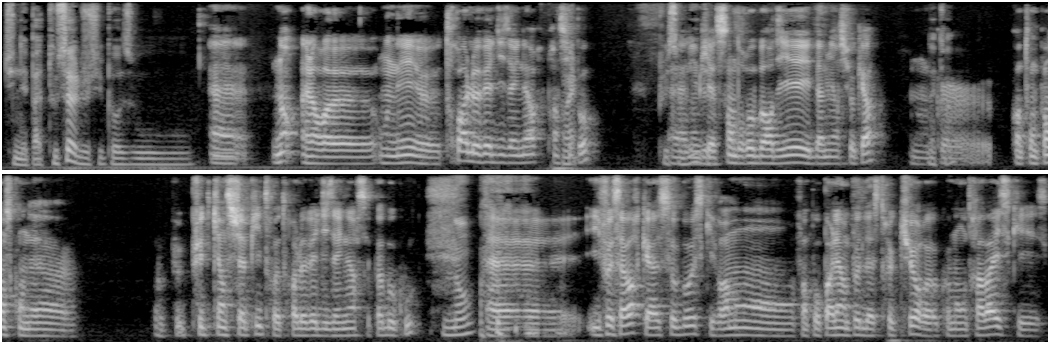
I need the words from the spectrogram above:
tu n'es pas tout seul, je suppose ou? Euh, non, alors euh, on est euh, trois level designers principaux. plus Euh, donc il y a Sandro Bordier et Damien Sioka. Donc euh, quand on pense qu'on a euh, plus de 15 chapitres, trois level designers, c'est pas beaucoup. Non Euh, il faut savoir qu'à Sobo, ce qui est vraiment, enfin pour parler un peu de la structure, euh, comment on travaille, ce qui est, ce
